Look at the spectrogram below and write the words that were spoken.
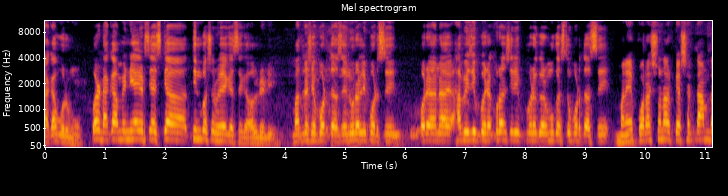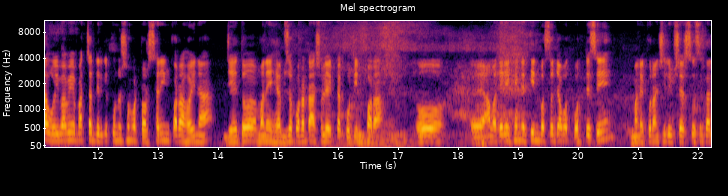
ঢাকা পড়ব পরে ঢাকা আমি নিয়ে আসছি, আজকে তিন বছর হয়ে গেছে অলরেডি মাদ্রাসায় পড়তে আছে, নুরালি পড়ছে। পরে হাফিজি পড়ে, কোরআন শরীফ পরে মুখস্থ পড়তে আছে। মানে পড়াশোনার পেশাটা আমরা ওইভাবে বাচ্চাদেরকে কোনো সময় টর্চারিং করা হয় না। যেহেতু মানে হেফজা পড়াটা আসলে একটা কঠিন পড়া। ও আমাদের এখানে তিন বছর যাবৎ পড়তেছে। মানে কোরআন শরীফ শেষ করছে, তার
